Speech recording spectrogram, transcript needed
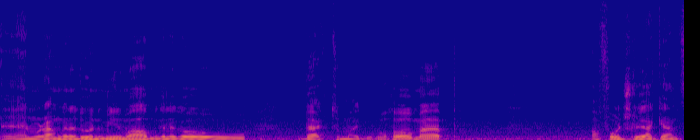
And what I'm going to do in the meanwhile, I'm going to go back to my Google Home app. Unfortunately I can't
